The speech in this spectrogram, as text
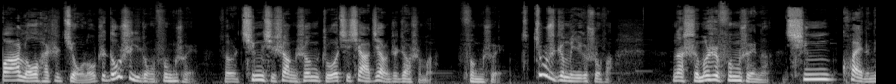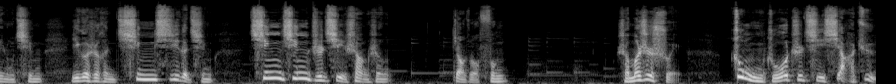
八楼还是九楼？这都是一种风水。所以清气上升，浊气下降，这叫什么风水？就是这么一个说法。那什么是风水呢？轻快的那种轻，一个是很清晰的清，清清之气上升，叫做风。什么是水？重浊之气下聚，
